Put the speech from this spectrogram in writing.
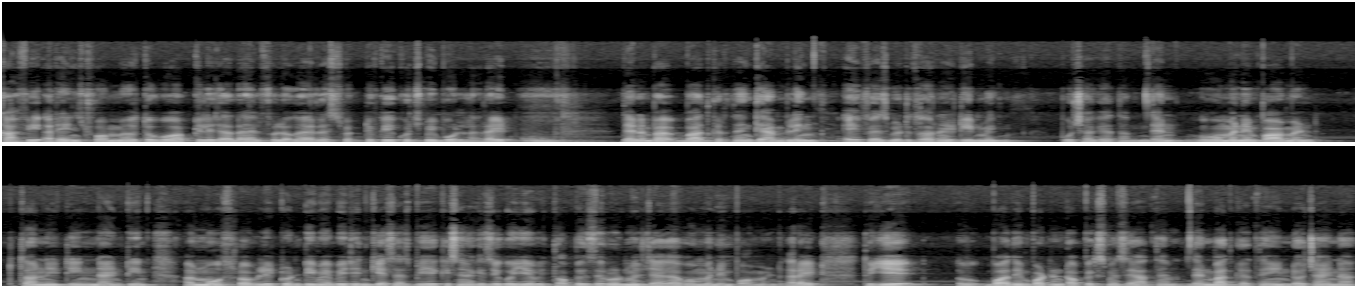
काफ़ी अरेंज फॉर्म में हो तो वो आपके लिए ज़्यादा हेल्पफुल होगा रिस्पेक्टिव की कुछ भी बोलना राइट देन बात करते हैं gambling F S B two thousand eighteen में पूछा गया था। Then women empowerment two thousand eighteen nineteen और मोस्ट प्रॉब्ली ट्वेंटी में भी जिनके एस एस बी है, किसी ना किसी को ये टॉपिक ज़रूर मिल जाएगा वुमेन एम्पावरमेंट का राइट तो ये बहुत इंपॉर्टेंट टॉपिक्स में से आते हैं। देन बात करते हैं इंडो चाइना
